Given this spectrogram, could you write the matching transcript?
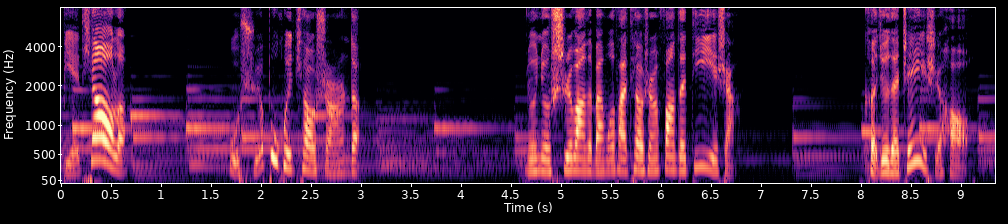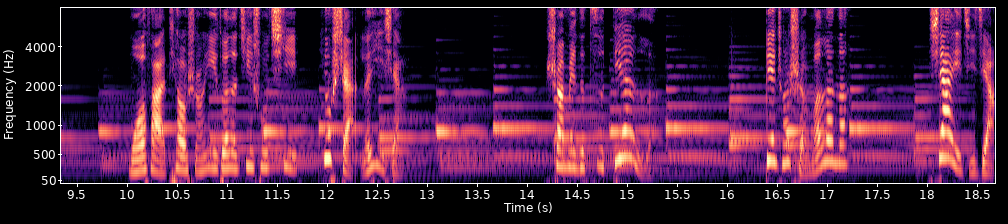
别跳了，我学不会跳绳的。妞妞失望的把魔法跳绳放在地上。可就在这时候，魔法跳绳一端的计数器又闪了一下，上面的字变了，变成什么了呢？下一集讲。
